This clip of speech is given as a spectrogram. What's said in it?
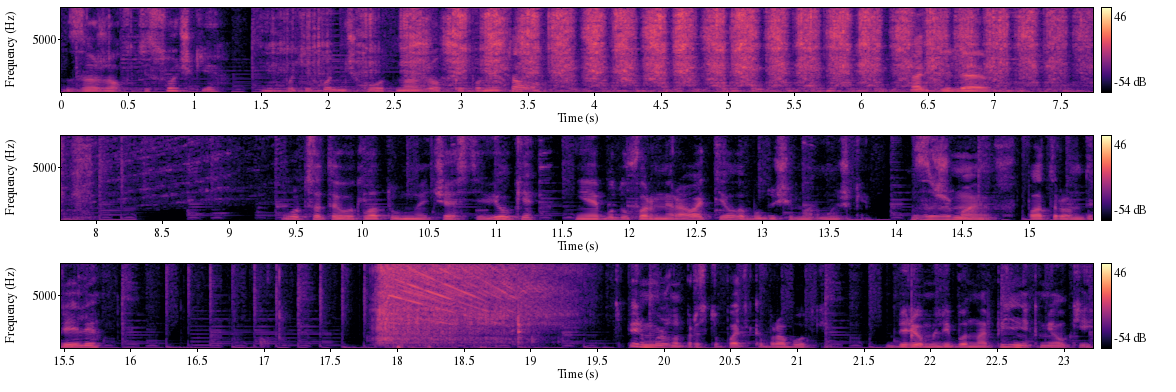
Зажал в тесочки и потихонечку вот ножовкой по металлу отделяю. Вот с этой вот латунной части вилки я буду формировать тело будущей мормышки. Зажимаю в патрон дрели. Теперь можно приступать к обработке. Берем либо напильник мелкий,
